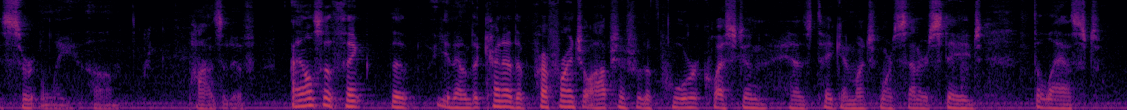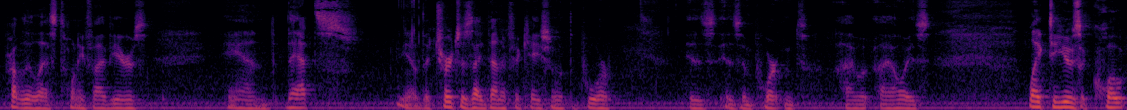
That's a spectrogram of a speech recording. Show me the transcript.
is certainly um, positive. I also think the you know the kind of the preferential option for the poor question has taken much more center stage the last probably the last 25 years, and that's you know the church's identification with the poor is is important. I, w- I always like to use a quote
